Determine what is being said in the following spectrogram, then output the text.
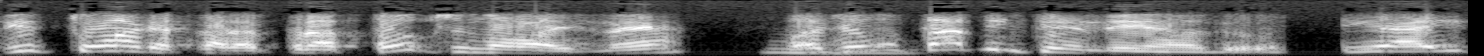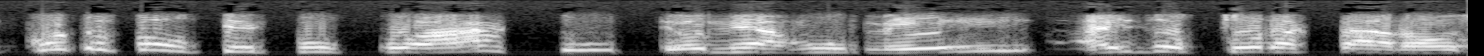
vitória para todos nós, né? Mas eu não estava entendendo. E aí, quando eu voltei pro quarto, eu me arrumei, aí a doutora Carol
